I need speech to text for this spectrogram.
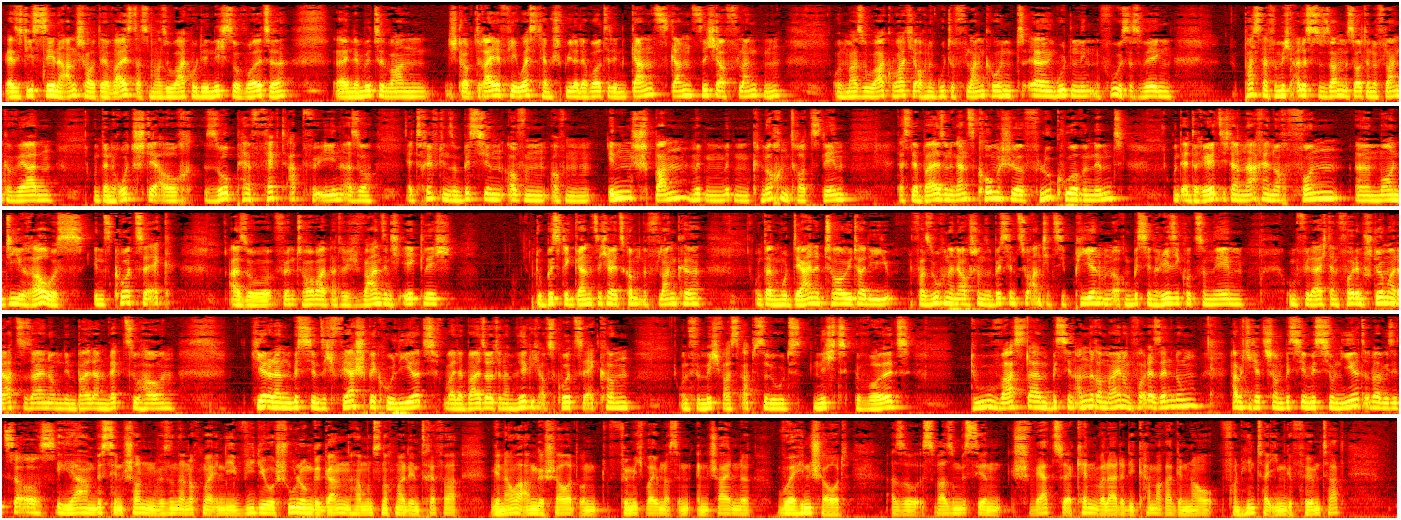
wer sich die Szene anschaut, der weiß, dass Masuaku den nicht so wollte. Äh, in der Mitte waren, ich glaube, drei, vier West Ham-Spieler, der wollte den ganz, ganz sicher flanken. Und Masuaku hat ja auch eine gute Flanke und äh, einen guten linken Fuß. Deswegen passt da für mich alles zusammen. Es sollte eine Flanke werden. Und dann rutscht er auch so perfekt ab für ihn. Also er trifft ihn so ein bisschen auf dem, auf dem Innenspann mit, mit dem Knochen trotzdem, dass der Ball so eine ganz komische Flugkurve nimmt. Und er dreht sich dann nachher noch von äh, Mondi raus ins kurze Eck. Also für einen Torwart natürlich wahnsinnig eklig. Du bist dir ganz sicher, jetzt kommt eine Flanke. Und dann moderne Torhüter, die versuchen dann auch schon so ein bisschen zu antizipieren und auch ein bisschen Risiko zu nehmen um vielleicht dann vor dem Stürmer da zu sein, um den Ball dann wegzuhauen. Hier hat er dann ein bisschen sich verspekuliert, weil der Ball sollte dann wirklich aufs kurze Eck kommen. Und für mich war es absolut nicht gewollt. Du warst da ein bisschen anderer Meinung vor der Sendung. Habe ich dich jetzt schon ein bisschen missioniert oder wie sieht's da aus? Ja, ein bisschen schon. Wir sind dann nochmal in die Videoschulung gegangen, haben uns nochmal den Treffer genauer angeschaut und für mich war eben das Entscheidende, wo er hinschaut. Also es war so ein bisschen schwer zu erkennen, weil leider die Kamera genau von hinter ihm gefilmt hat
